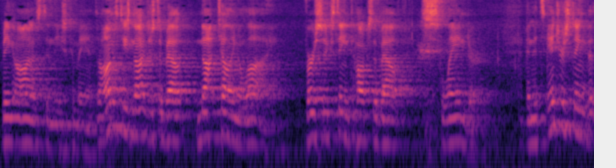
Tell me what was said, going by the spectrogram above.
Being honest in these commands. Honesty is not just about not telling a lie. Verse 16 talks about slander. And it's interesting that,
